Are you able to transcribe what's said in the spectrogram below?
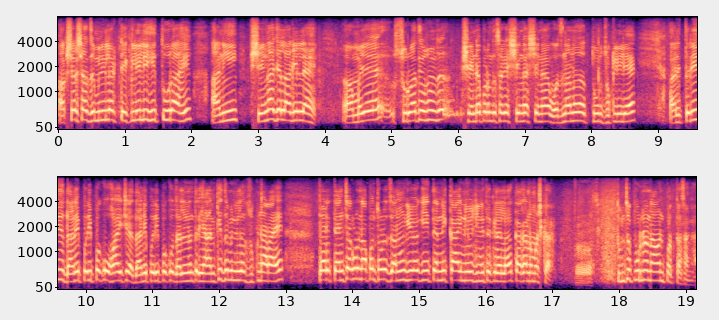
अक्षरशः जमिनीला टेकलेली ही तूर आहे आणि शेंगा ज्या लागलेल्या आहे म्हणजे सुरुवातीपासून जर शेंड्यापर्यंत सगळ्या शेंगा शेंगा वजनानं तूर झुकलेली आहे. आणि तरी दाणे परिपक्व व्हायचे. दाणे परिपक्व झाल्यानंतर हे आणखी जमिनीला झुकणार आहे. तर त्यांच्याकडून आपण थोडं जाणून घेऊया की त्यांनी काय नियोजन इथं केलेलं आहे. काका नमस्कार. तुमचं पूर्ण नाव आणि पत्ता सांगा.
